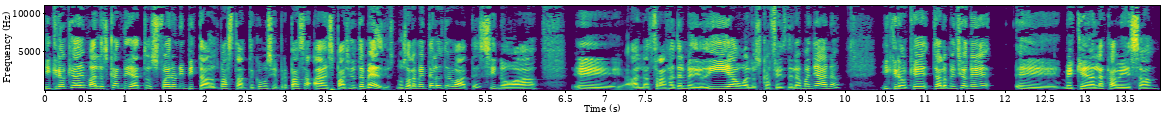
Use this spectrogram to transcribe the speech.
Y creo que además los candidatos fueron invitados bastante, como siempre pasa, a espacios de medios, no solamente a los debates, sino a, eh, a las franjas del mediodía o a los cafés de la mañana. Y creo que, ya lo mencioné, eh, me queda en la cabeza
